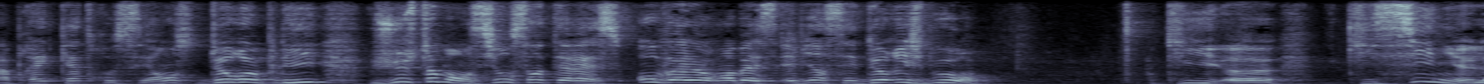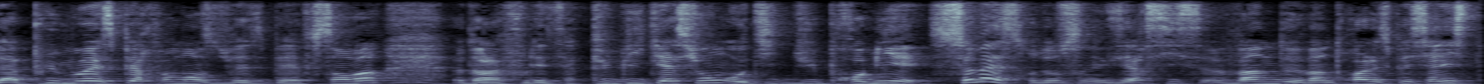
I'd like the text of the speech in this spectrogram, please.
après 4 séances de repli. Justement, si on s'intéresse aux valeurs en baisse, eh bien c'est de Richbourg qui euh, qui signe la plus mauvaise performance du SBF 120 dans la foulée de sa publication au titre du premier semestre de son exercice 22-23. Le spécialiste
